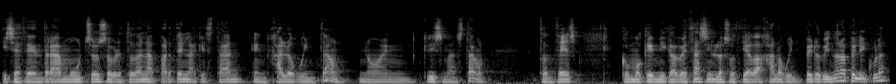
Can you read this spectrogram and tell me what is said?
y se centra mucho sobre todo en la parte en la que están en Halloween Town, no en Christmas Town. Entonces, como que en mi cabeza sí lo asociaba a Halloween. Pero viendo la película,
